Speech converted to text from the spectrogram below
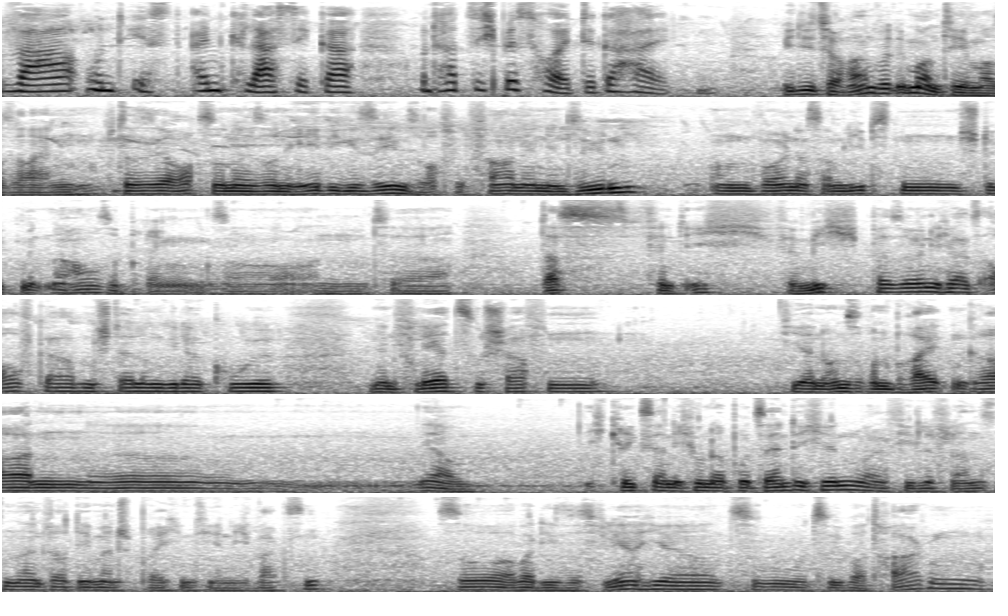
war und ist ein Klassiker und hat sich bis heute gehalten. Mediterran wird immer ein Thema sein. Das ist ja auch so eine, so eine ewige Sehnsucht. Wir fahren in den Süden und wollen das am liebsten ein Stück mit nach Hause bringen. So. Und äh, das finde ich für mich persönlich als Aufgabenstellung wieder cool, einen Flair zu schaffen, hier in unseren Breitengraden äh, ja, ich kriege es ja nicht hundertprozentig hin, weil viele Pflanzen einfach dementsprechend hier nicht wachsen. So, aber dieses Flair hier zu, zu übertragen,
